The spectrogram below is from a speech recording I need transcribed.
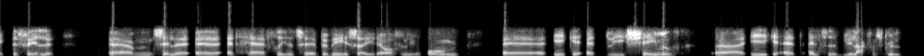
ægtefælde, øh, selv øh, at have frihed til at bevæge sig i det offentlige rum, øh, ikke at blive shamed Øh, ikke at altid blive lagt for skyld,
